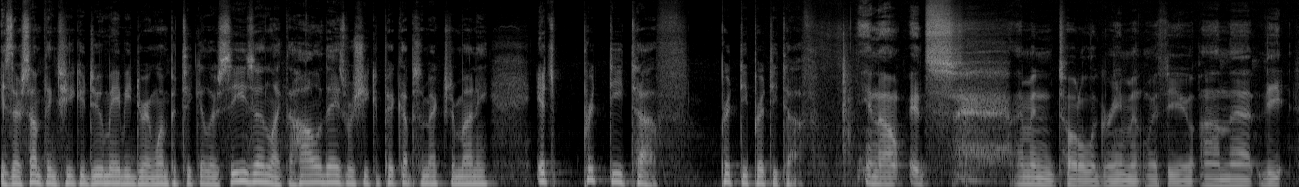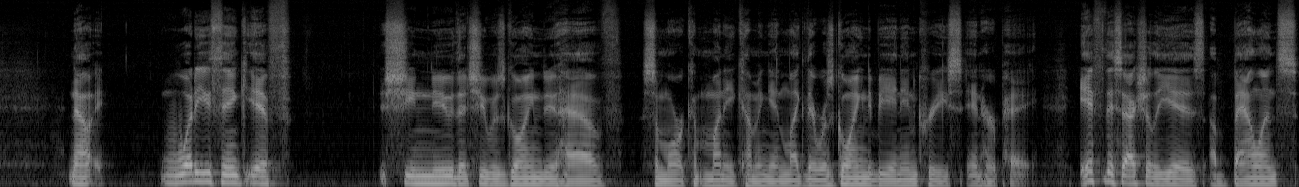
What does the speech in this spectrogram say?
is there something she could do maybe during one particular season, like the holidays, where she could pick up some extra money? It's pretty tough. Pretty pretty tough. You know, it's. I'm in total agreement with you on that. The now, what do you think if she knew that she was going to have some more money coming in, like there was going to be an increase in her pay? if this actually is a balance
